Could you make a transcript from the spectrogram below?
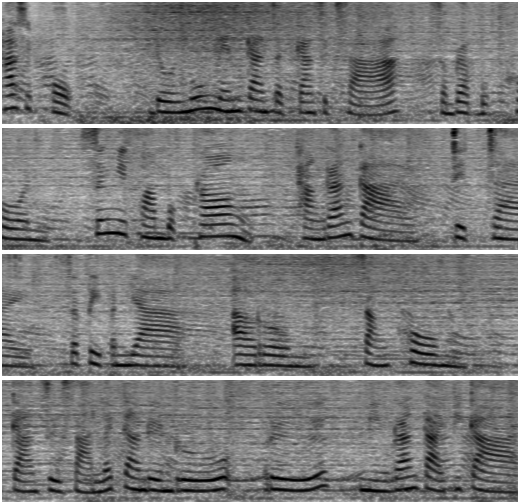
2556 โดยมุ่งเน้นการจัดการศึกษาสำหรับบุคคล ซึ่งมีความบกพร่อง ทางร่างกาย จิตใจ สติปัญญา อารมณ์ สังคม การสื่อสารและการเรียนรู้ หรือมีร่างกายพิการ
